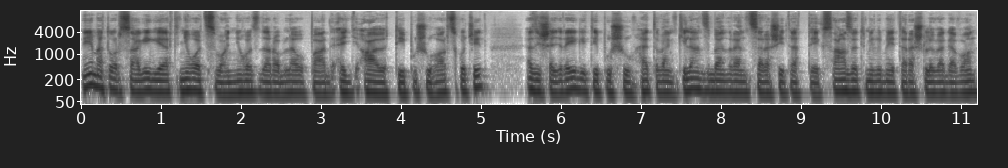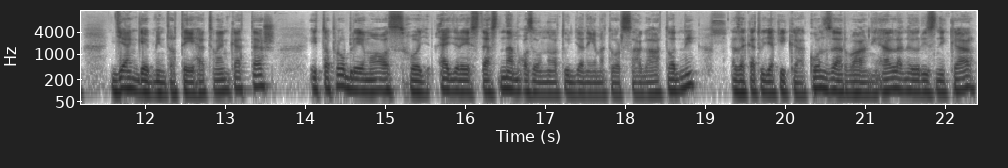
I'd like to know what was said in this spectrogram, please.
Németország ígért 88 darab Leopard egy A5 típusú harckocsit, ez is egy régi típusú, 79-ben rendszeresítették, 105 mm-es lövege van, gyengébb, mint a T-72-es. Itt a probléma az, hogy egyrészt ezt nem azonnal tudja Németország átadni, ezeket ugye ki kell konzerválni, ellenőrizni kell,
